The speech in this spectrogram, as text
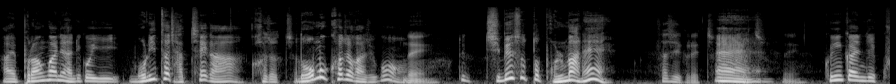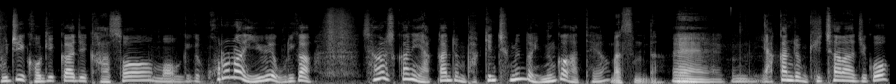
아니 브라운관이 아니고 이 모니터 자체가 커졌죠. 너무 커져가지고 네. 집에서 또 볼만해. 사실 그랬죠. 예. 그렇죠. 네. 그러니까 이제 굳이 거기까지 가서 뭐 이게 코로나 이후에 우리가 생활 습관이 약간 좀 바뀐 측면도 있는 것 같아요. 맞습니다. 예, 그럼 약간 좀 귀찮아지고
